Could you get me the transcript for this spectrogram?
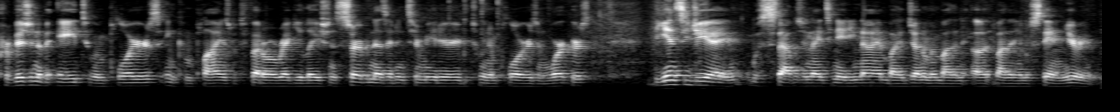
provision of aid to employers in compliance with federal regulations, serving as an intermediary between employers and workers, the NCGA was established in 1989 by a gentleman by the, uh, by the name of Stan Eury.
